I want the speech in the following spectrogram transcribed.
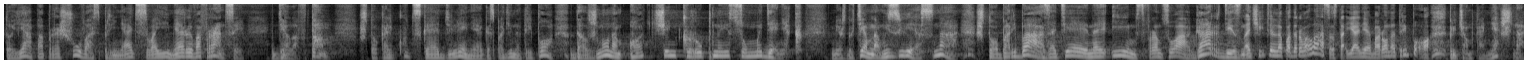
то я попрошу вас принять свои меры во Франции. Дело в том, что калькутское отделение господина Трипо должно нам очень крупные суммы денег. Между тем нам известно, что борьба, затеянная им с Франсуа Гарди, значительно подорвала состояние барона Трипо. Причем, конечно,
